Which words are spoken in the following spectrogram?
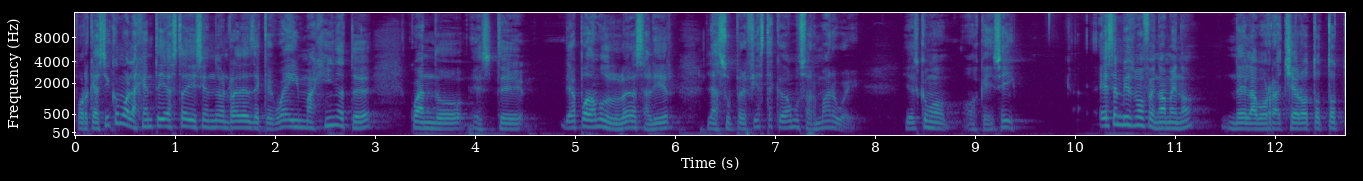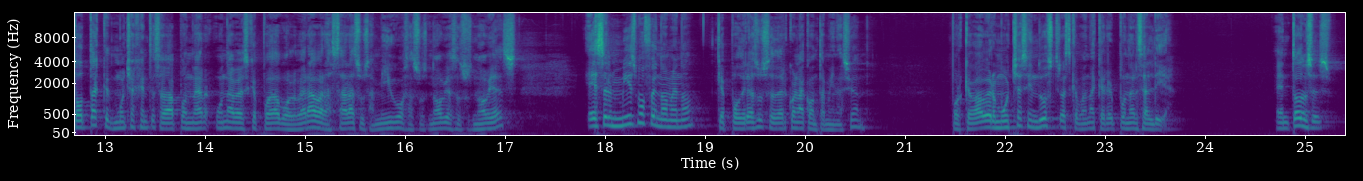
Porque así como la gente ya está diciendo en redes de que, güey, imagínate cuando, este, ya podamos volver a salir la super fiesta que vamos a armar, güey. Y es como, ok, sí. Ese mismo fenómeno de la borrachero tototota que mucha gente se va a poner una vez que pueda volver a abrazar a sus amigos, a sus novias, a sus novias, es el mismo fenómeno que podría suceder con la contaminación. Porque va a haber muchas industrias que van a querer ponerse al día. Entonces,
